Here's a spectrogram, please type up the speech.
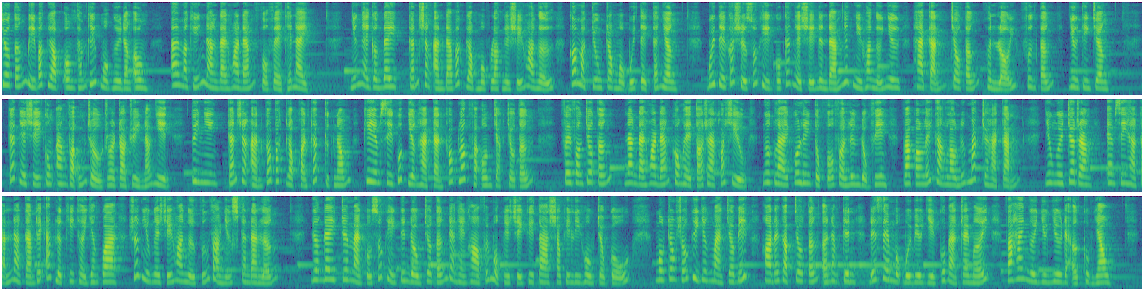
Châu Tấn bị bắt gặp ôm thắm thiết một người đàn ông. Ai mà khiến nàng đại hoa đáng vỗ về thế này? Những ngày gần đây, cánh săn ảnh đã bắt gặp một loạt nghệ sĩ hoa ngữ có mặt chung trong một buổi tiệc cá nhân. Buổi tiệc có sự xuất hiện của các nghệ sĩ đình đám nhất nhì hoa ngữ như Hà Cảnh, Châu Tấn, Huỳnh Lỗi, Phương Tấn, Dương Thiên Trân. Các nghệ sĩ cùng ăn và uống rượu rồi trò chuyện náo nhiệt. Tuy nhiên, cánh săn ảnh có bắt gặp khoảnh khắc cực nóng khi MC quốc dân Hà Cảnh khóc lóc và ôm chặt Châu Tấn. Về phần Châu Tấn, nàng đại hoa đáng không hề tỏ ra khó chịu, ngược lại cô liên tục vỗ vào lưng động viên và còn lấy khăn lau nước mắt cho Hà Cảnh. Nhiều người cho rằng MC Hà Cảnh đang cảm thấy áp lực khi thời gian qua, rất nhiều nghệ sĩ hoa ngữ vướng vào những scandal lớn. Gần đây, trên mạng cũng xuất hiện tin đồn Châu Tấn đang hẹn hò với một nghệ sĩ guitar sau khi ly hôn chồng cũ. Một trong số cư dân mạng cho biết họ đã gặp Châu Tấn ở Nam Kinh để xem một buổi biểu diễn của bạn trai mới và hai người dường như đã ở cùng nhau.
